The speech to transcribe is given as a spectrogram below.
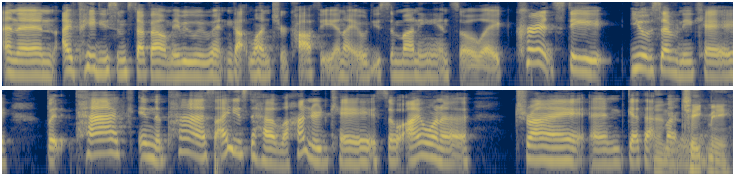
And then I paid you some stuff out. Maybe we went and got lunch or coffee and I owed you some money. And so, like, current state, you have 70K. But pack in the past, I used to have 100K. So I want to try and get that and money. Cheat me.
